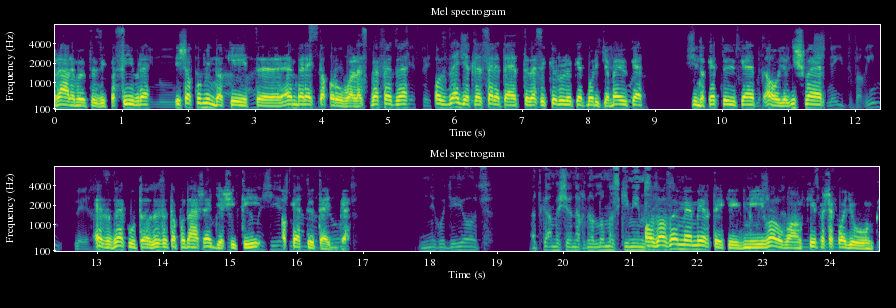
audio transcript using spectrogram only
rá nem öltözik a szívre, és akkor mind a két ember egy takaróval lesz befedve, az egyetlen szeretet veszik körül őket, borítja be őket, mind a kettőjüket, ahogy az ismert. Ez a dvekút, az összetapadás egyesíti a kettőt egybe. Az az olyan mértékig mi valóban képesek vagyunk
